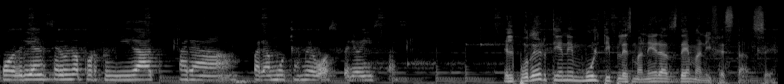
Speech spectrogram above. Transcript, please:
podrían ser una oportunidad para, para muchos nuevos periodistas. El poder tiene múltiples maneras de manifestarse.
